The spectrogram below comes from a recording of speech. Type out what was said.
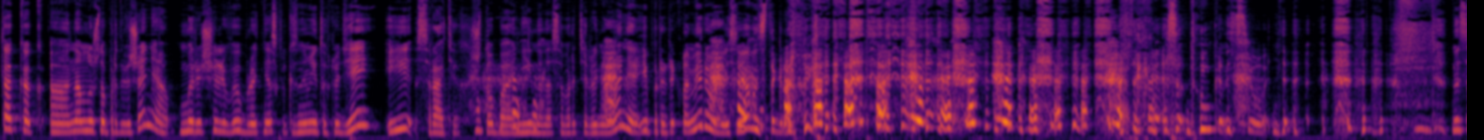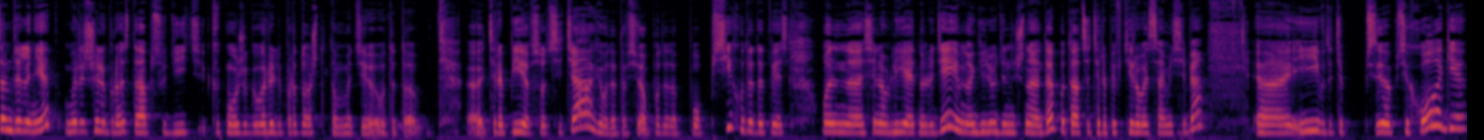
Так как э, нам нужно продвижение, мы решили выбрать несколько знаменитых людей и срать их, чтобы они на нас обратили внимание и прорекламировали себя в Инстаграм. Такая задумка на сегодня. На самом деле нет, мы решили просто обсудить, как мы уже говорили про то, что там эти вот эта э, терапия в соцсетях и вот это все, вот это поп-псих, вот этот весь, он э, сильно влияет на людей, и многие люди начинают, да, пытаться терапевтировать сами себя, э, и вот эти психологи,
